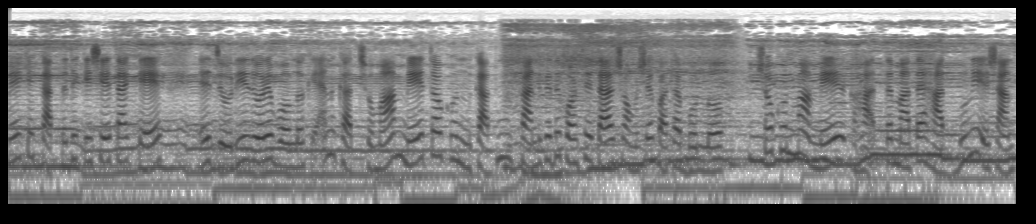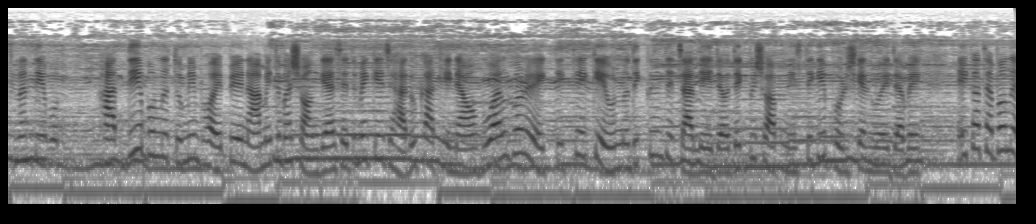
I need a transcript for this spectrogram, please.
মেয়েকে কাঁদতে দেখে সে তাকে এ জড়িয়ে ধরে বলল, কেন কাঁদছো মা? মেয়ে তখন কান্দি পেতে করতে তার সমস্যার কথা বলল। শকুন মা মেয়ের হাতে মাথায় হাত বুলিয়ে সান্ত্বনা দিয়ে বল হাত দিয়ে বলল, তুমি ভয় পেও না, আমি তোমার সঙ্গে আছি। তুমি কি ঝাড়ু কাঠি নাও। গোয়ালঘরের একদিক থেকে অন্যদিক পর্যন্ত চালিয়ে যাও। দেখবে সব নিচ থেকে পরিষ্কার হয়ে যাবে। এই কথা বলে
